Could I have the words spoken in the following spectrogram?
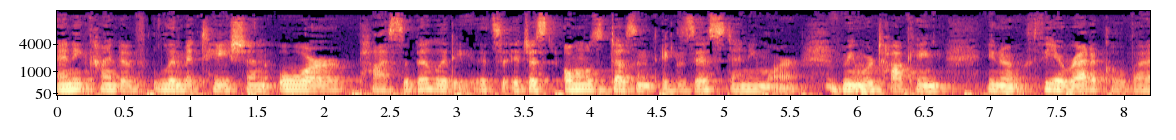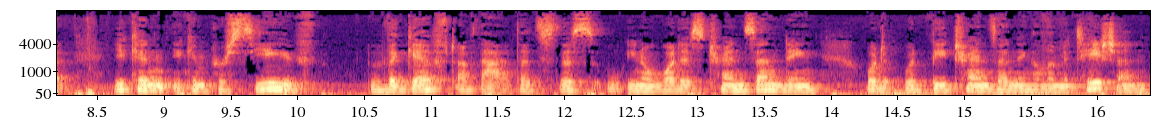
any kind of limitation or possibility it's it just almost doesn't exist anymore mm-hmm. i mean we're talking you know theoretical but you can you can perceive the gift of that that's this you know what is transcending what would be transcending a limitation.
